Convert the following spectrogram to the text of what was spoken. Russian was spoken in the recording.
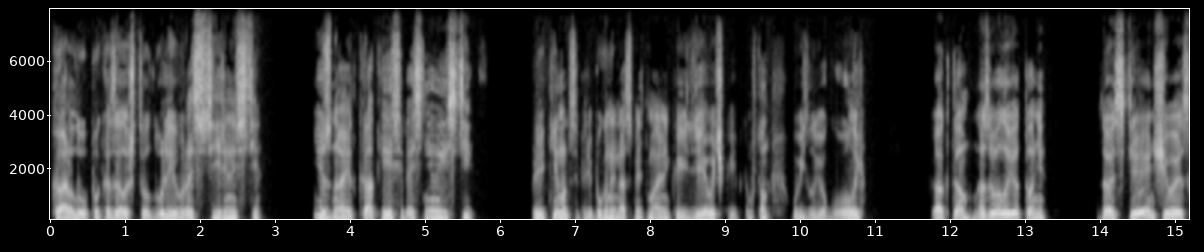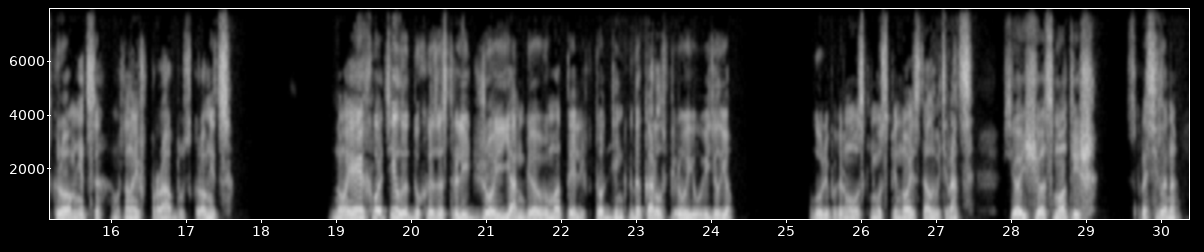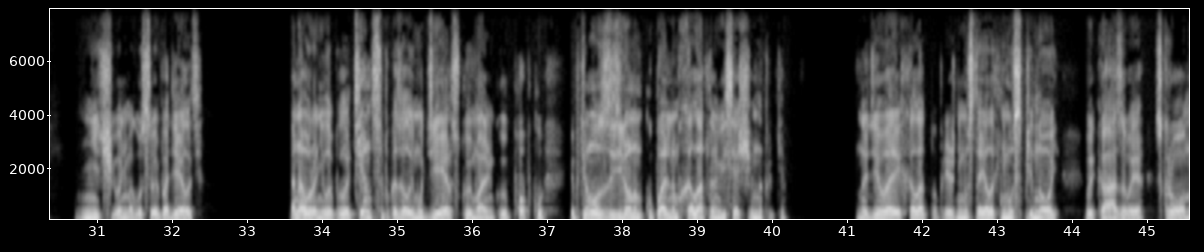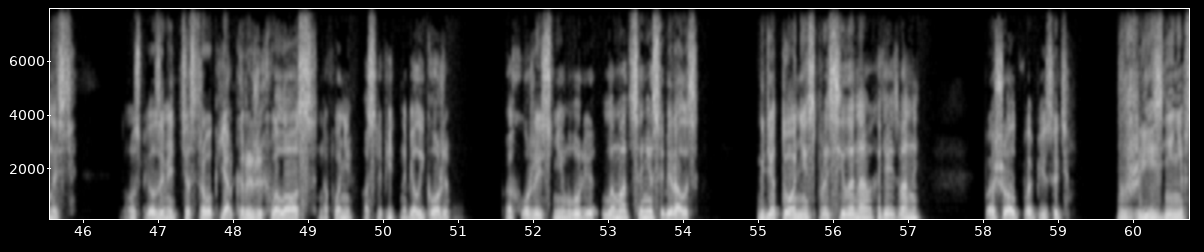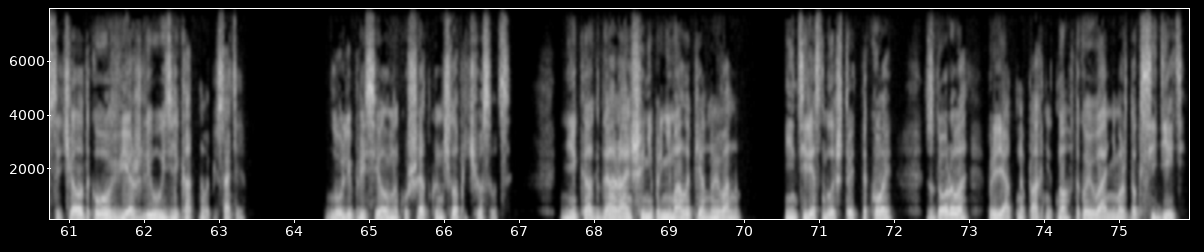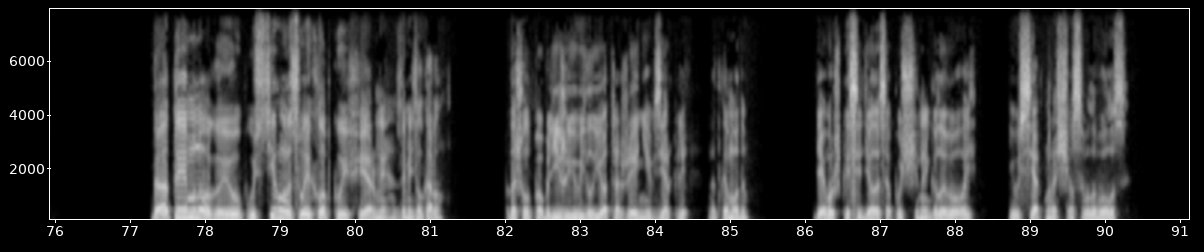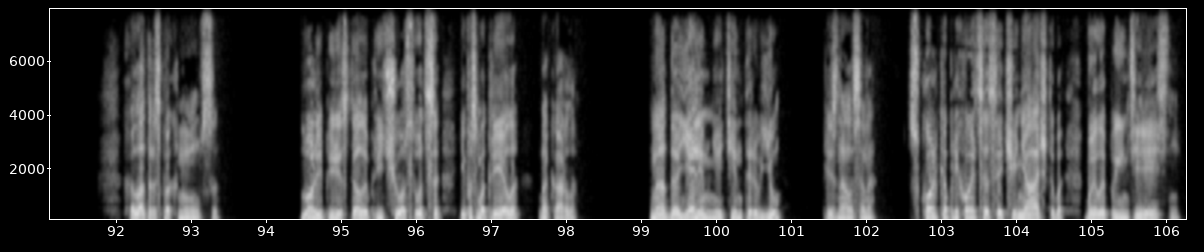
Карлу показалось, что Лули в растерянности, не знает, как ей себя с ней вести. Прикинуться перепуганной насмерть маленькой девочкой, потому что он увидел ее голой. Как там назвал ее Тони? Застенчивая скромница, а может, она и вправду скромница. Но ей хватило духа застрелить Джо Янга в мотеле в тот день, когда Карл впервые увидел ее. Лули повернулась к нему спиной и стала вытираться. — Все еще смотришь? — спросила она. — Ничего не могу с собой поделать. Она уронила полотенце, показала ему дерзкую маленькую попку и потянулась за зеленым купальным халатом, висящим на крюке. Надевая халат, по-прежнему стояла к нему спиной, выказывая скромность. Он успел заметить островок ярко-рыжих волос на фоне ослепительно-белой кожи. Похоже, с ним Лули ломаться не собиралась. — Где Тони? — спросила она, выходя из ванны. — Пошел пописать. В жизни не встречала такого вежливого и деликатного писателя. Лули присела на кушетку и начала причесываться. Никогда раньше не принимала пенную ванну. Интересно было, что это такое. Здорово, приятно пахнет, но в такой ванне можно только сидеть. — Да ты многое упустила на своей хлопковой ферме, — заметил Карл. Подошел поближе и увидел ее отражение в зеркале над комодом. Девушка сидела с опущенной головой и усердно расчесывала волосы. Халат распахнулся. Лоли перестала причесываться и посмотрела на Карла. «Надоели мне эти интервью», — призналась она. «Сколько приходится сочинять, чтобы было поинтересней».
